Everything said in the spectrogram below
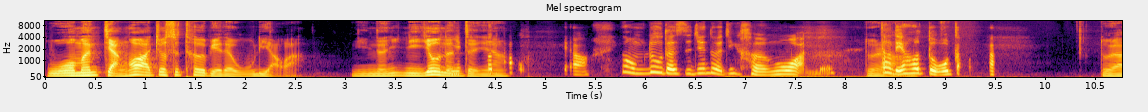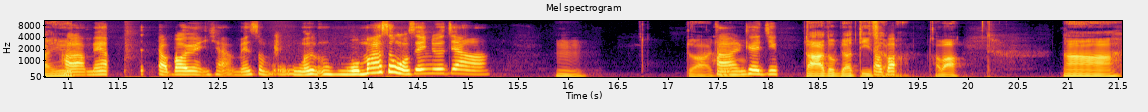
我们讲话就是特别的无聊啊，你能你又能怎样？因为我们录的时间都已经很晚了，对啊，到底要多高？对啊，因为好了，没有小抱怨一下，没什么。我我妈生我声音就是这样啊。嗯，对啊，好你可以进。大家都比较低层嘛，好不好？那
